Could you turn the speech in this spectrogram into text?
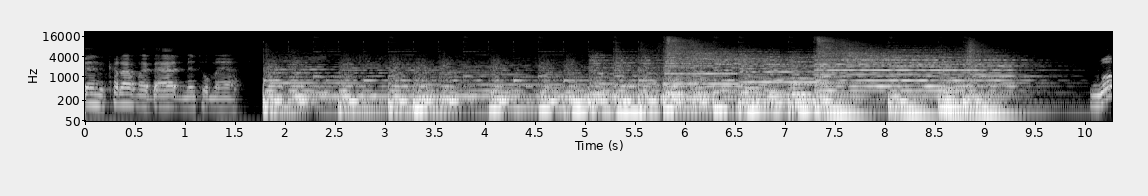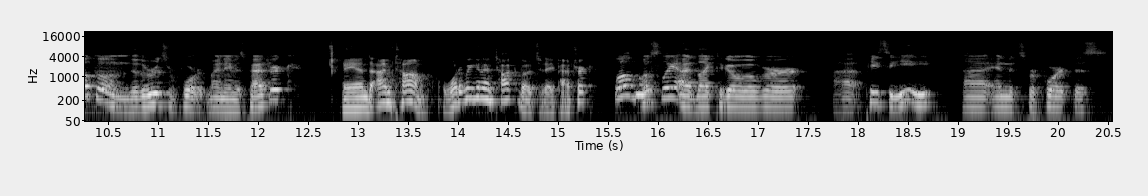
Finn, cut out my bad mental math. Welcome to the Roots Report. My name is Patrick. And I'm Tom. What are we going to talk about today, Patrick? Well, mostly I'd like to go over uh, PCE uh, and its report this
